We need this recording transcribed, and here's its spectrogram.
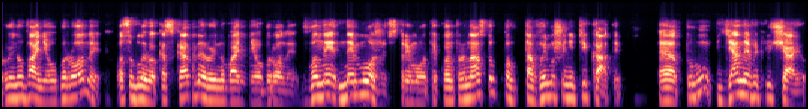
руйнування оборони, особливо каскадне руйнування оборони, вони не можуть стримувати контрнаступ та вимушені тікати. Е, тому я не виключаю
